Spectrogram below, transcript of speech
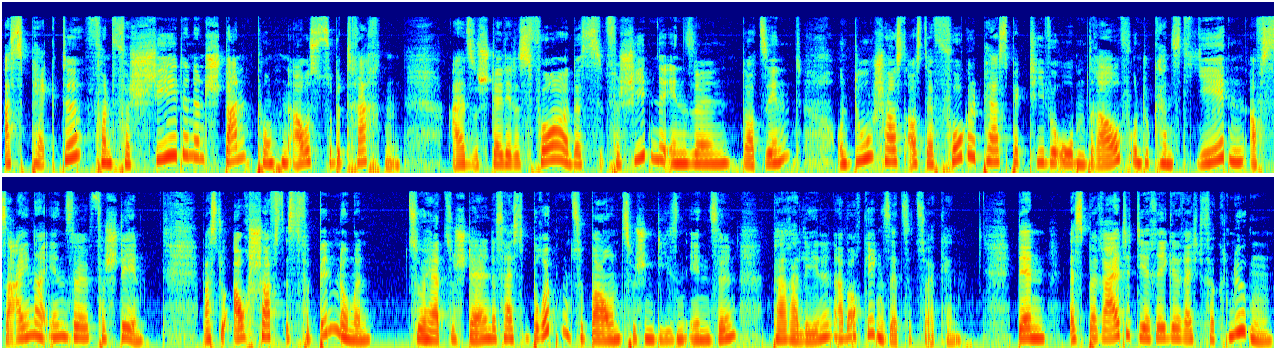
Aspekte von verschiedenen Standpunkten aus zu betrachten. Also stell dir das vor, dass verschiedene Inseln dort sind und du schaust aus der Vogelperspektive oben drauf und du kannst jeden auf seiner Insel verstehen. Was du auch schaffst, ist Verbindungen zu herzustellen, das heißt Brücken zu bauen zwischen diesen Inseln, Parallelen, aber auch Gegensätze zu erkennen. Denn es bereitet dir regelrecht Vergnügen,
